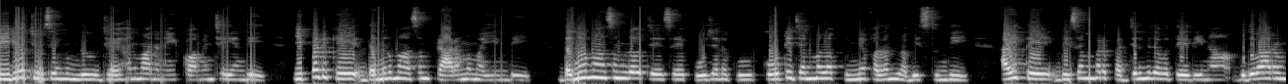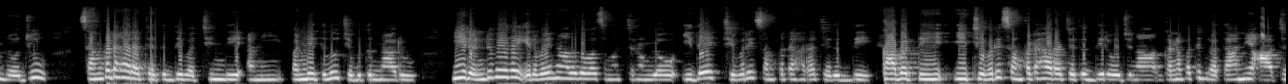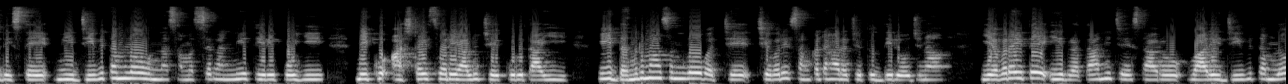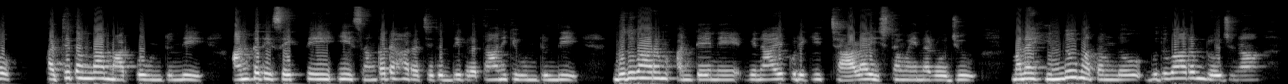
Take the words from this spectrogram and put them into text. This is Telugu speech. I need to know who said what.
Speaker 1: వీడియో చూసే ముందు జై హనుమాన్ అని కామెంట్ చేయండి. ఇప్పటికే ధనుర్మాసం ప్రారంభమయ్యింది. ధనుర్మాసంలో చేసే పూజలకు కోటి జన్మల పుణ్యఫలం లభిస్తుంది. అయితే డిసెంబర్ పద్దెనిమిదవ తేదీన బుధవారం రోజు సంకటహర చతుర్థి వచ్చింది అని పండితులు చెబుతున్నారు. ఈ రెండు వేల ఇరవై నాలుగవ సంవత్సరంలో ఇదే చివరి సంకటహర చతుర్థి. కాబట్టి ఈ చివరి సంకటహర చతుర్థి రోజున గణపతి వ్రతాన్ని ఆచరిస్తే మీ జీవితంలో ఉన్న సమస్యలన్నీ తీరిపోయి మీకు అష్టైశ్వర్యాలు చేకూరుతాయి. ఈ ధనుర్మాసంలో వచ్చే చివరి సంకటహర చతుర్థి రోజున ఎవరైతే ఈ వ్రతాన్ని చేస్తారో వారి జీవితంలో ఖచ్చితంగా మార్పు ఉంటుంది. అంతటి శక్తి ఈ సంకటహర చతుర్థి వ్రతానికి ఉంటుంది. బుధవారం అంటేనే వినాయకుడికి చాలా ఇష్టమైన రోజు. మన హిందూ మతంలో బుధవారం రోజున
